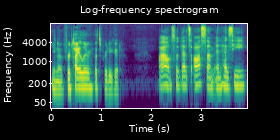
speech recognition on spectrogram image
you know, for Tyler, that's pretty good. Wow, so that's awesome. And has he?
